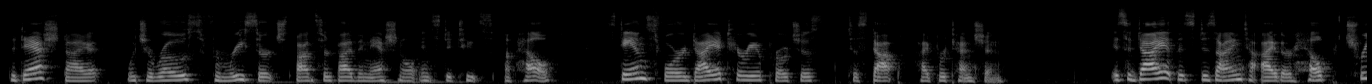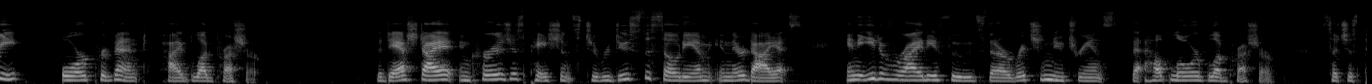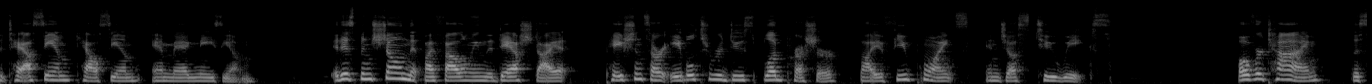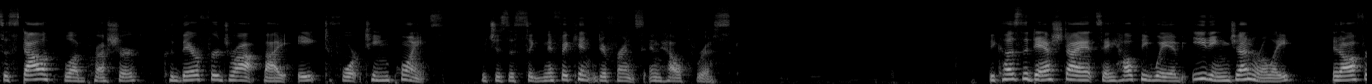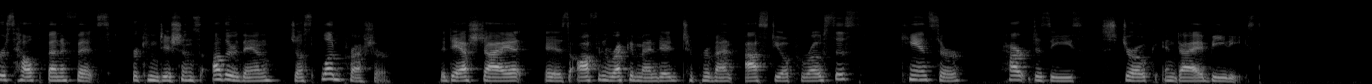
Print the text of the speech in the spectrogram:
The DASH diet, which arose from research sponsored by the National Institutes of Health, stands for Dietary Approaches to Stop Hypertension. It's a diet that's designed to either help treat or prevent high blood pressure. The DASH diet encourages patients to reduce the sodium in their diets and eat a variety of foods that are rich in nutrients that help lower blood pressure, such as potassium, calcium, and magnesium. It has been shown that by following the DASH diet, patients are able to reduce blood pressure by a few points in just two weeks. Over time, the systolic blood pressure could therefore drop by 8 to 14 points, which is a significant difference in health risk. Because the DASH diet's a healthy way of eating generally, it offers health benefits for conditions other than just blood pressure. The DASH diet is often recommended to prevent osteoporosis, cancer, heart disease, stroke, and diabetes.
